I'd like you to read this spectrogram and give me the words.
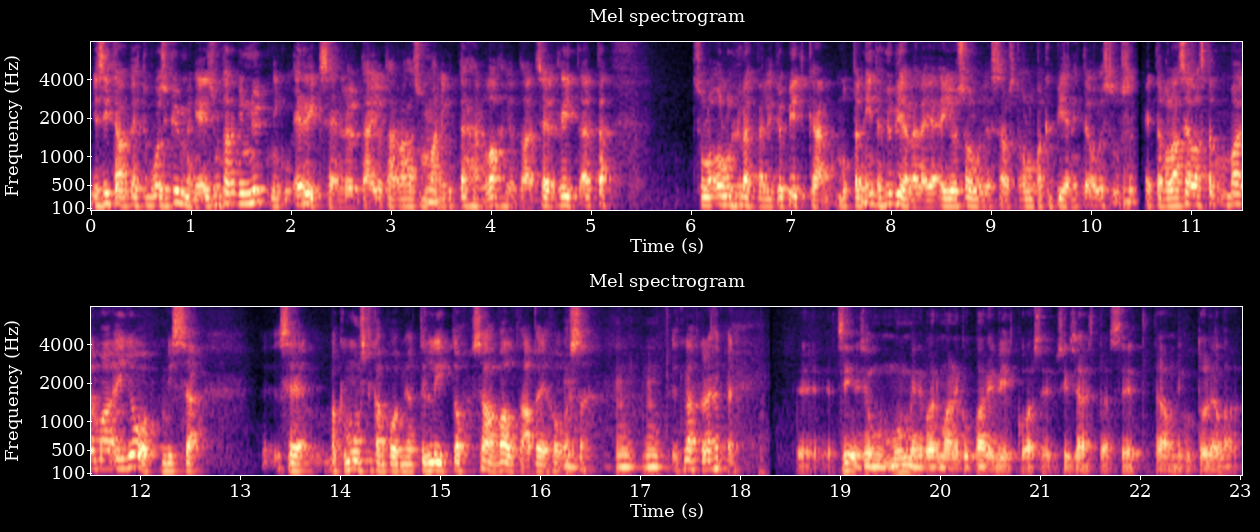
Ja sitä on tehty vuosikymmeniä. Ei sun tarvi nyt niin kuin erikseen löytää jotain rahasummaa niin kuin tähän lahjota. Että se riittää, että sulla on ollut hyvät välit jo pitkään, mutta niitä hyviä välejä ei olisi ollut, jos sä olisit ollut vaikka pieni teollisuus. Mm. Että tavallaan sellaista maailmaa ei ole, missä se vaikka mustikanpoimijoiden liitto saa valtaa WHOssa. Mm. Mm, mm. Että not gonna happen. Et Siinä se mun- mun meni varmaan niin kuin pari viikkoa se sisäistää se, että tämä on niin kuin todella,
